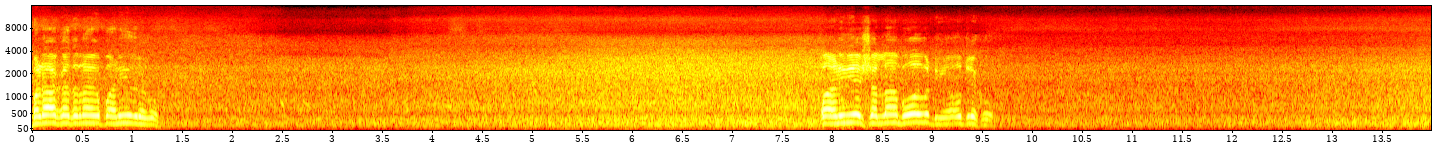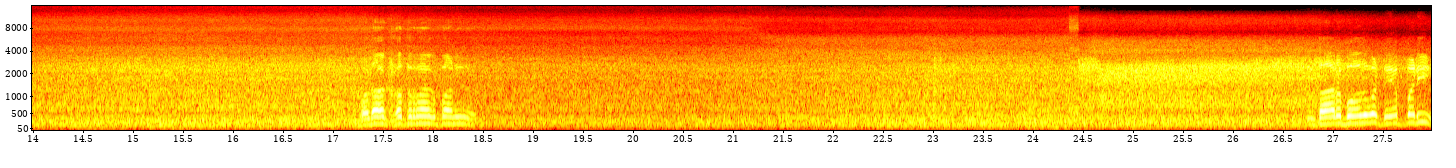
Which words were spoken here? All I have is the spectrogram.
ਬੜਾ ਖਤਰਨਾਕ ਪਾਣੀ ਇੱਧਰ ਦੇਖੋ। ਪਾਣੀ ਦੀਆਂ ਛੱਲਾਂ ਬਹੁਤ ਵੱਡੀਆਂ, ਉਹ ਦੇਖੋ। ਬੜਾ ਖਤਰਨਾਕ ਪਾਣੀ ਹੈ। ਦਰ ਬਹੁਤ ਵੱਡੇ ਆ, ਬੜੀ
